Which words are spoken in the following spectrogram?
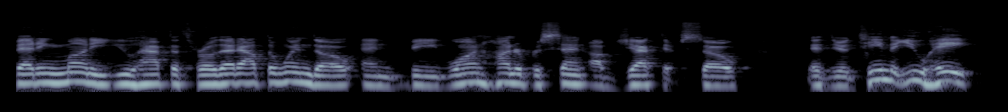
betting money, you have to throw that out the window and be 100% objective. So if your team that you hate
